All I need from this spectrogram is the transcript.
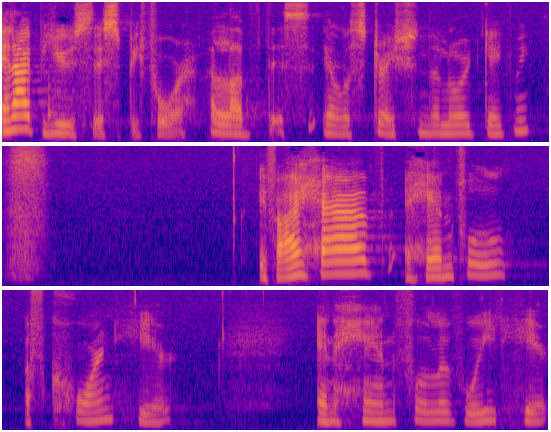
And I've used this before. I love this illustration the Lord gave me. If I have a handful of corn here and a handful of wheat here,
